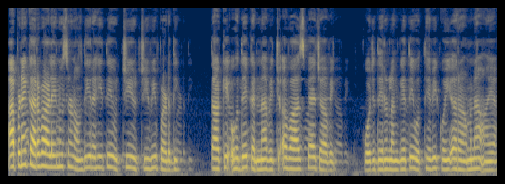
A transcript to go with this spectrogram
ਆਪਣੇ ਘਰ ਵਾਲੇ ਨੂੰ ਸੁਣਾਉਂਦੀ ਰਹੀ ਤੇ ਉੱਚੀ ਉੱਚੀ ਵੀ ਪੜ੍ਹਦੀ, ਤਾਂ ਕਿ ਉਹਦੇ ਕੰਨਾਂ ਵਿੱਚ ਆਵਾਜ਼ ਪੈ ਜਾਵੇ। ਕੁਝ ਦਿਨ ਲੰਘੇ ਤੇ ਉੱਥੇ ਵੀ ਕੋਈ ਆਰਾਮ ਨਾ ਆਇਆ।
